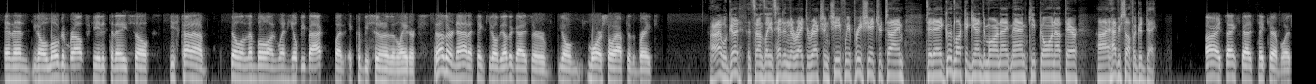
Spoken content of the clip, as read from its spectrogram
and then you know Logan Brown skated today, so he's kind of still in limbo on when he'll be back, but it could be sooner than later. And other than that, I think you know the other guys are you know more so after the break. All right, well, good. That sounds like it's headed in the right direction, Chief. We appreciate your time today. Good luck again tomorrow night, man. Keep going out there uh, and have yourself a good day. All right, thanks, guys. Take care, boys.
